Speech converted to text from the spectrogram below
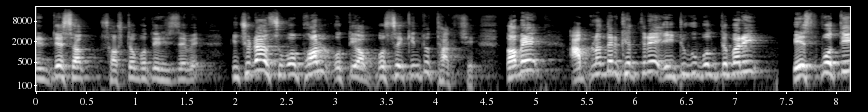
নির্দেশক ষষ্ঠপতির হিসেবে। কিছুটা শুভ ফল অতি অবশ্যই কিন্তু থাকছে। তবে আপনাদের ক্ষেত্রে এইটুকু বলতে পারি, বৃহস্পতি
